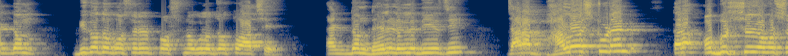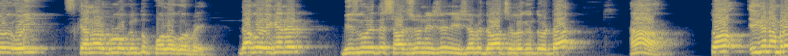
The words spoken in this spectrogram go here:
একদম বিগত বছরের প্রশ্নগুলো যত আছে, একদম ঢেলে ঢেলে দিয়েছি। যারা ভালো স্টুডেন্ট, তারা অবশ্যই অবশ্যই ওই স্ক্যানারগুলো কিন্তু ফলো করবে। দেখো, এখানের বীজগণিতের সাজেশন হিসাবে দেওয়া ছিল কিন্তু এটা। হ্যাঁ তো এখানে আমরা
